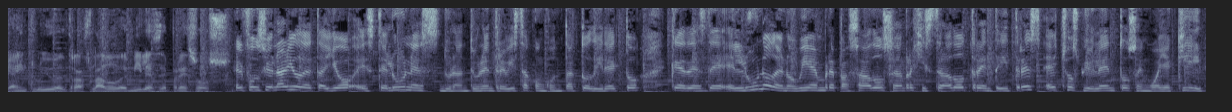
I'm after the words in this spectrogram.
que ha incluido el traslado de miles de presos. El funcionario detalló este lunes, durante una entrevista con contacto directo, que desde el 1 de noviembre pasado se han registrado 33 hechos violentos en Guayaquil,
